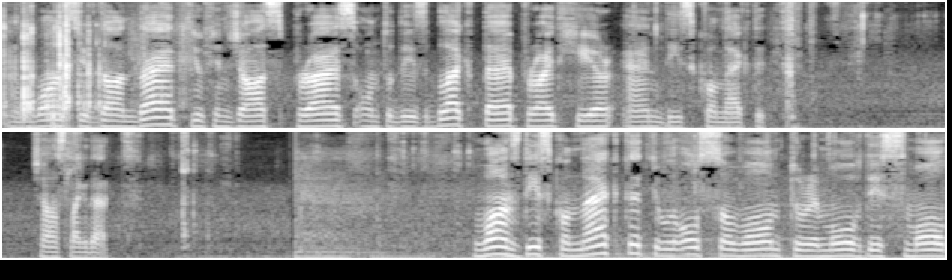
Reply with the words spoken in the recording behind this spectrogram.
And once you've done that, you can just press onto this black tab right here and disconnect it. Just like that. Once disconnected, you will also want to remove this small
